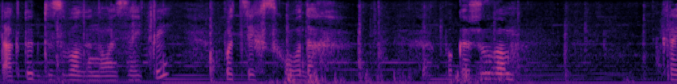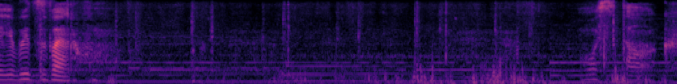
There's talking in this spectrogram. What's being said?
Так, тут дозволено ось зайти по цих сходах. Покажу вам краєвид зверху. Ось так.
